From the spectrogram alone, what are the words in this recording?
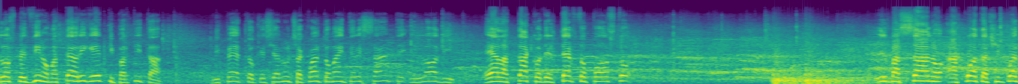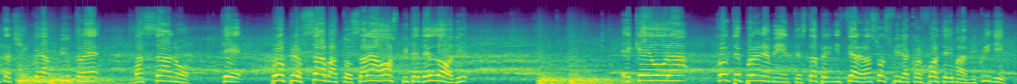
lo spezzino Matteo Righetti. Partita ripeto che si annuncia quanto mai interessante. Il Lodi è all'attacco del terzo posto. Il Bassano a quota 55 a più 3 Bassano che proprio sabato sarà ospite del Lodi e che ora contemporaneamente sta per iniziare la sua sfida col Forte dei Marmi. Quindi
